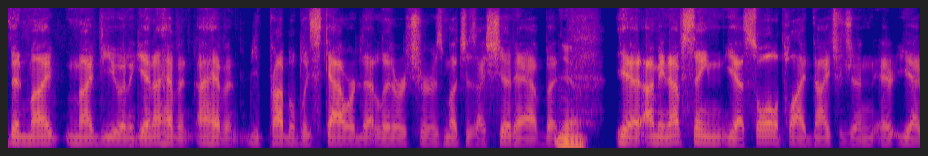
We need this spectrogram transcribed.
been my my view. And again, I haven't I haven't probably scoured that literature as much as I should have, but Yeah. yeah, I mean, I've seen yeah, soil applied nitrogen, uh, yeah,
